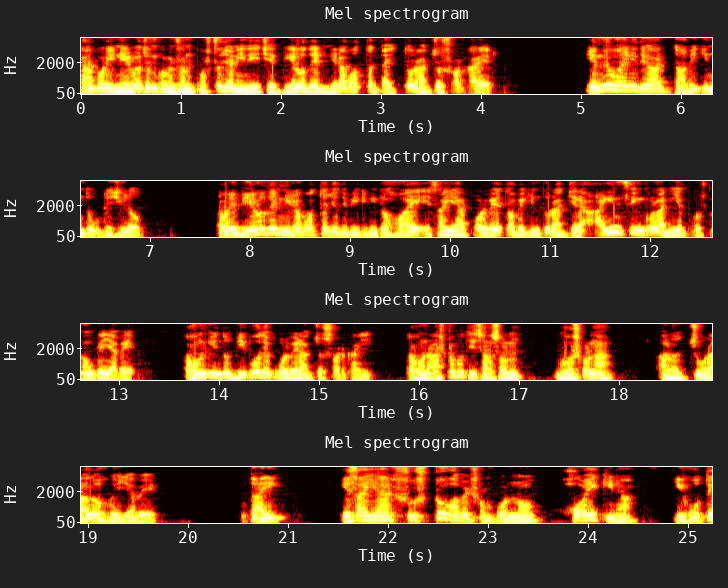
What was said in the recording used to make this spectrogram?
তারপরে নির্বাচন কমিশন স্পষ্ট জানিয়ে দিয়েছে, বিএলওদের নিরাপত্তার দায়িত্ব রাজ্য সরকারের। কেন্দ্রীয় বাহিনী দেওয়ার দাবি কিন্তু উঠেছিল। তবে বিএলওদের নিরাপত্তা যদি বিঘ্নিত হয় এসআইআর পর্বে তবে কিন্তু রাজ্যের আইন শৃঙ্খলা নিয়ে প্রশ্ন উঠে যাবে। তখন কিন্তু বিপদে পড়বে রাজ্য সরকারই। তখন রাষ্ট্রপতি শাসন ঘোষণা আরও জোরালো হয়ে যাবে। তাই এসআইআর সুষ্ঠুভাবে সম্পন্ন হয় কিনা, কি হতে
